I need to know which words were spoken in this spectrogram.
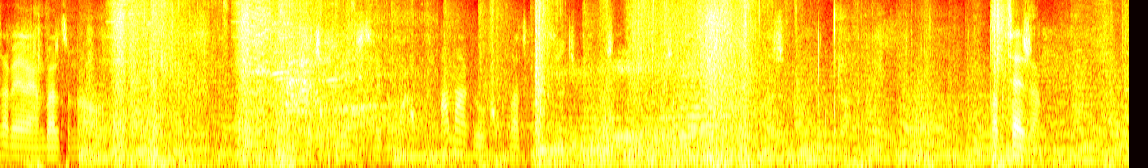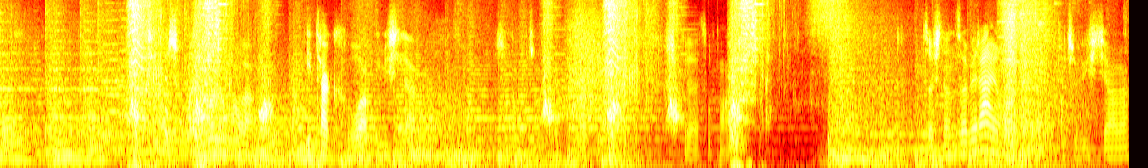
zabierają bardzo mało. Przeciwieństwo do magów. A magów łatwo zdjąć Pancerza. I tak myślę, że na początku lepiej. Coś tam zabierają, oczywiście, ale...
